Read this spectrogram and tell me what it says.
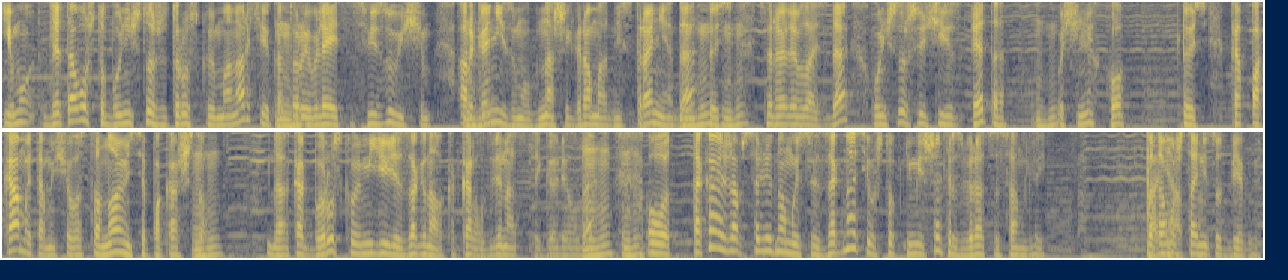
Ему для того, чтобы уничтожить русскую монархию, которая Мгм. является связующим организмом в нашей громадной стране, да, Мгм, то есть мгм. центральная власть, да, уничтожить ее через это Мгм. очень легко. То есть ка- пока мы там еще восстановимся, пока что, Мгм. да, как бы русского медведя загнал, как Карл XII говорил, да. Мгм, мгм. Вот такая же абсолютно мысль: загнать его, чтобы не мешать разбираться с Англией. Потому Понятно. что они тут бегают.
